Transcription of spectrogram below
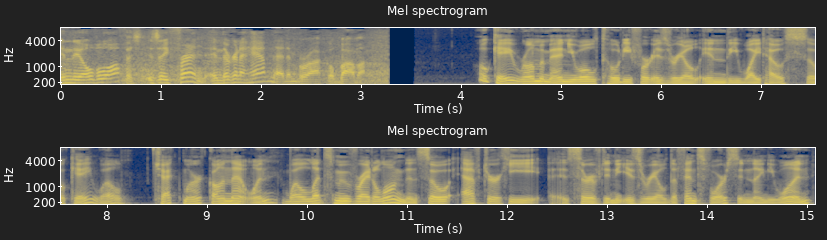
in the Oval Office, is a friend. And they're going to have that in Barack Obama. Okay, Rahm Emanuel, toady for Israel in the White House. Okay, well, check mark on that one. Well, let's move right along then. So, after he served in the Israel Defense Force in 91,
